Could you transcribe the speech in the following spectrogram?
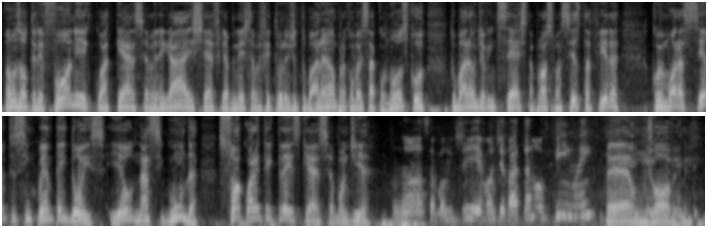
Vamos ao telefone com a Kércia Menegais, chefe de gabinete da Prefeitura de Tubarão, para conversar conosco. Tubarão, dia 27, na próxima sexta-feira, comemora 152. E eu, na segunda, só 43, Kércia. Bom dia. Nossa, bom dia. Bom dia, Eduardo. Tá novinho, hein? É, um jovem, né?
